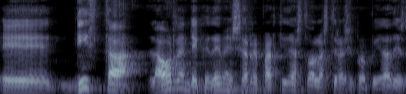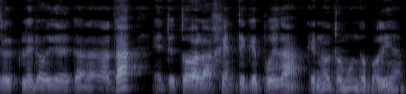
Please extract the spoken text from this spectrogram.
eh, dicta la orden de que deben ser repartidas todas las tierras y propiedades del clero y de ta, entre toda la gente que pueda, que no todo el mundo podía,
